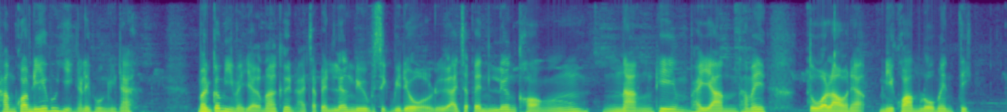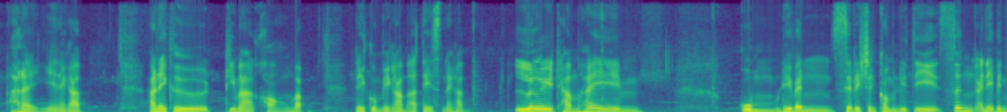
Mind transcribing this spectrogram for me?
ทำความดีให้ผู้หญิงอะไรพวกนี้นะมันก็มีมาเยอะมากขึ้นอาจจะเป็นเรื่องมิวสิกวิดีโอหรืออาจจะเป็นเรื่องของหนังที่พยายามทำให้ตัวเราเนี่ยมีความโรแมนติกอะไรอย่างเงี้ยนะครับ อันนี้คือที่มาของแบบในกลุ่ม Make Up Artist นะครับ เลยทำให้กลุ่มที่เป็น selection community ซึ่งอันนี้เป็น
